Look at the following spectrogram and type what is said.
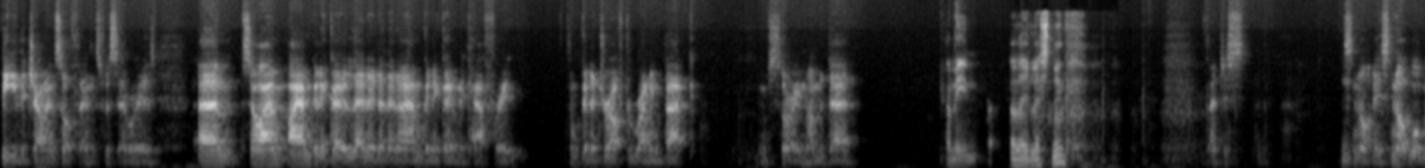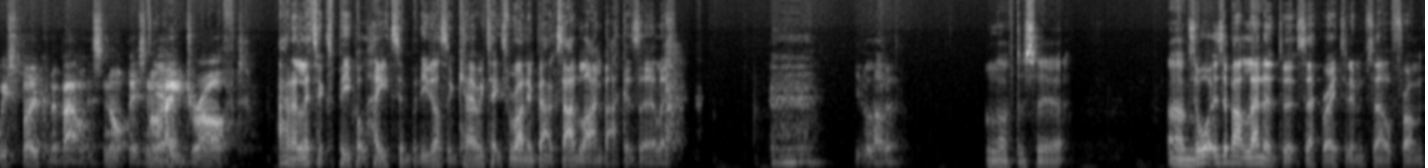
be the Giants' offense for several years. Um, so I'm I am going to go Leonard, and then I am going to go McCaffrey. I'm going to draft a running back. I'm sorry, mum and dad. I mean, Are they listening? I just it's not it's not what we've spoken about. It's not it's not how you draft. analytics people hate him, but he doesn't care. He takes running backs and linebackers early. You love it. Love to see it. Um, So, what is it about Leonard that separated himself from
